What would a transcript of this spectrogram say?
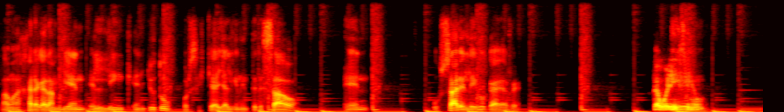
Vamos a dejar acá también el link en YouTube por si es que hay alguien interesado en usar el EcoKR. Está buenísimo. Eh,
